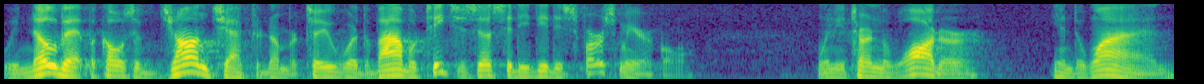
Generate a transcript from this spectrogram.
We know that because of John chapter number two, where the Bible teaches us that he did his first miracle when he turned the water into wine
